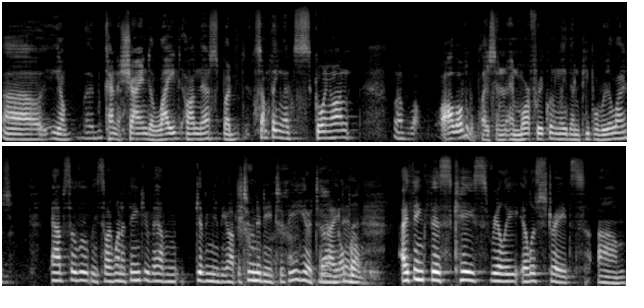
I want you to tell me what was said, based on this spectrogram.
know, kind of shined a light on this, but something that's going on all over the place and, and more frequently than people realize? Absolutely. So I want to thank you for having, giving me the opportunity to be here tonight. Yeah, no and problem. I think this case really illustrates um,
